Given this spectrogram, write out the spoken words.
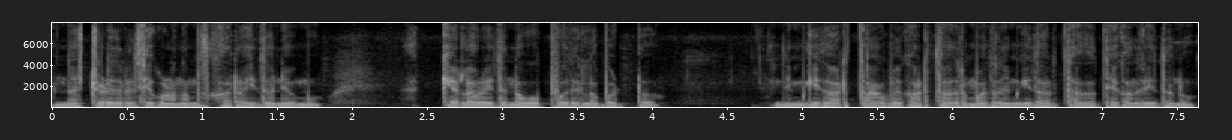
ಇನ್ನಷ್ಟು ಹೇಳಿದರೆ ಸಿಗೋಣ. ನಮಸ್ಕಾರ. ಇದು ನೀವು, ಕೆಲವರು ಇದನ್ನು ಒಪ್ಪೋದಿಲ್ಲ ಬಟ್ಟು ನಿಮಗೆ ಇದು ಅರ್ಥ ಆಗಬೇಕು. ಅರ್ಥ ಆದರೆ ಮಾತ್ರ ನಿಮಗೆ ಇದು ಅರ್ಥ ಆಗುತ್ತೆ. ಯಾಕಂದರೆ ಇದನ್ನು,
